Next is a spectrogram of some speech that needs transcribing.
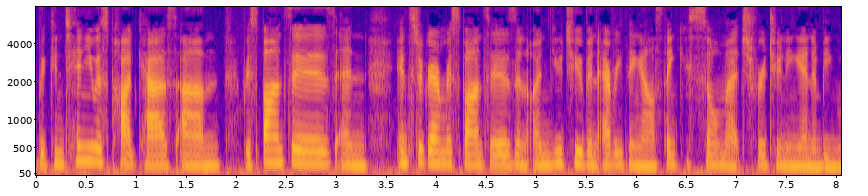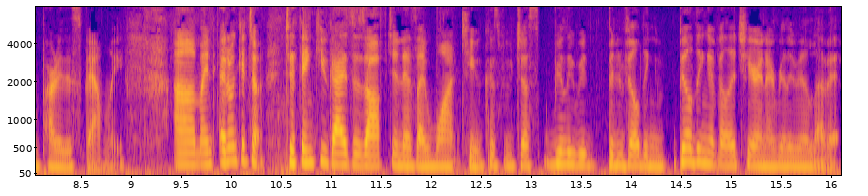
the continuous podcast um, responses and Instagram responses and on YouTube and everything else. Thank you so much for tuning in and being a part of this family. Um, I, I, don't get to, to thank you guys as often as I want to because we've just really been building building a village here and I really, really love it.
